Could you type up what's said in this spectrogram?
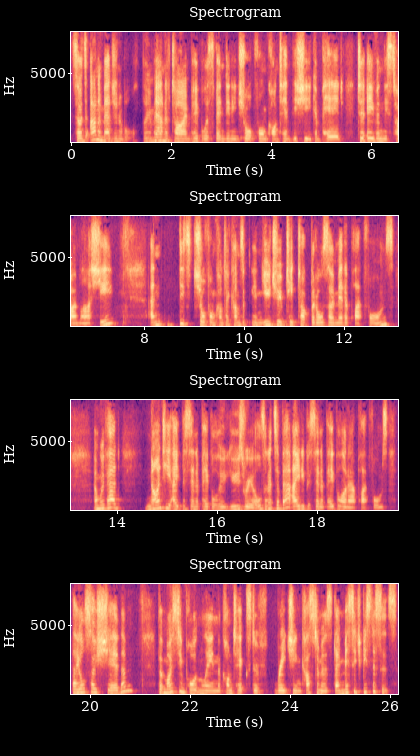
So it's unimaginable the amount of time people are spending in short form content this year compared to even this time last year. And this short form content comes in YouTube, TikTok, but also meta platforms. And we've had 98% of people who use Reels, and it's about 80% of people on our platforms, they also share them. But most importantly, in the context of reaching customers, they message businesses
